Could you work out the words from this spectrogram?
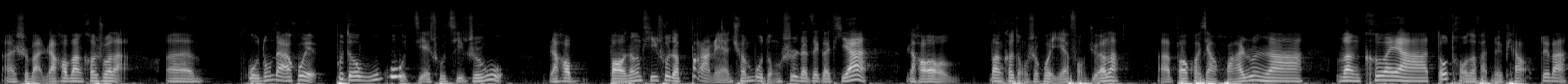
啊，是吧？然后万科说了，呃，股东大会不得无故解除其职务。然后宝能提出的罢免全部董事的这个提案，然后万科董事会也否决了啊，包括像华润啊、万科呀，都投了反对票，对吧？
